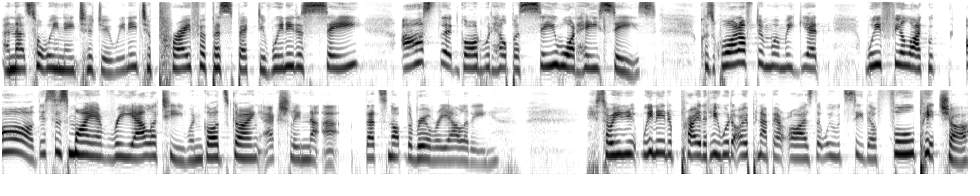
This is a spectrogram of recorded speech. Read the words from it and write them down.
And that's what we need to do. We need to pray for perspective. We need to see, ask that God would help us see what he sees. Because quite often when we get, we feel like oh, this is my reality, when God's going, actually, nah, that's not the real reality. So we, need to pray that He would open up our eyes, that we would see the full picture.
